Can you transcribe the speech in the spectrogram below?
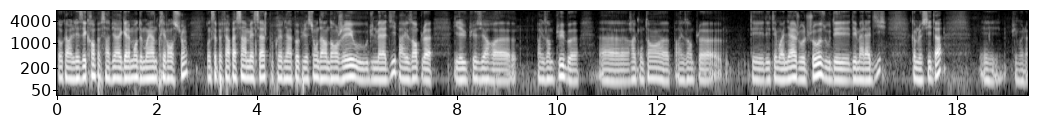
Donc, les écrans peuvent servir également de moyen de prévention. Donc, ça peut faire passer un message pour prévenir la population d'un danger ou d'une maladie. Par exemple, il y a eu plusieurs, euh, par exemple, pubs euh, racontant, euh, par exemple, des, témoignages ou autre chose, ou des, maladies, comme le sida. Et puis voilà.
